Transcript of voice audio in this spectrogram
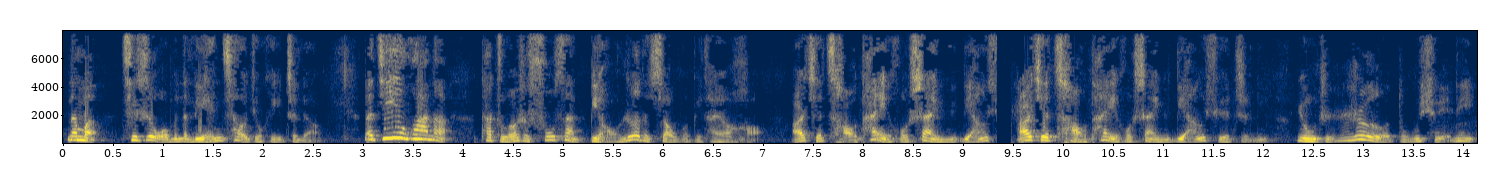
那么其实我们的连翘就可以治疗。那金银花呢，它主要是疏散表热的效果比它要好，而且草炭以后善于凉血，而且草炭以后善于凉血止痢，用之热毒血痢。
